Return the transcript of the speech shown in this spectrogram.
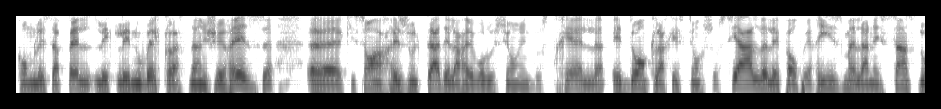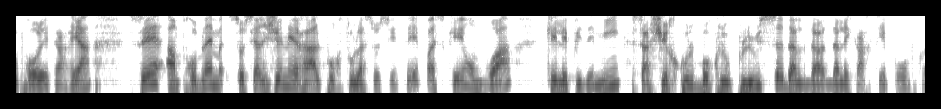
comme les appellent les, les nouvelles classes dangereuses, euh, qui sont un résultat de la révolution industrielle. Et donc, la question sociale, le paupérisme, la naissance du prolétariat, c'est un problème social général pour toute la société parce qu'on voit que l'épidémie, ça circule beaucoup plus dans, les quartiers pauvres.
